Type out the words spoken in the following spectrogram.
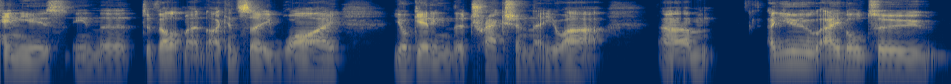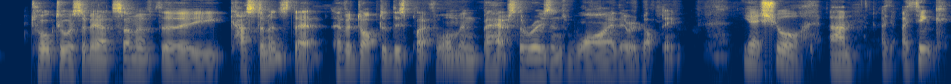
ten years in the development, I can see why you're getting the traction that you are. Um, are you able to talk to us about some of the customers that have adopted this platform and perhaps the reasons why they're adopting? Yeah, sure. Um, I, I, think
